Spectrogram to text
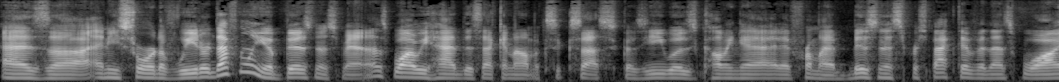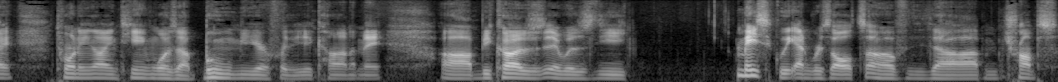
as uh, any sort of leader. Definitely a businessman. That's why we had this economic success because he was coming at it from a business perspective, and that's why 2019 was a boom year for the economy uh, because it was the basically end results of the, um, Trump's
